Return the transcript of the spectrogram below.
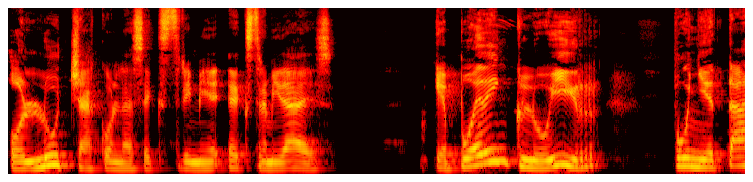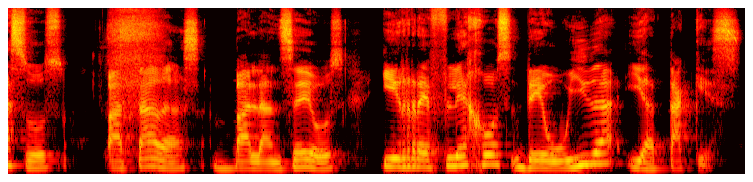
o lucha con las extremidades, que puede incluir puñetazos, patadas, balanceos y reflejos de huida y ataques.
